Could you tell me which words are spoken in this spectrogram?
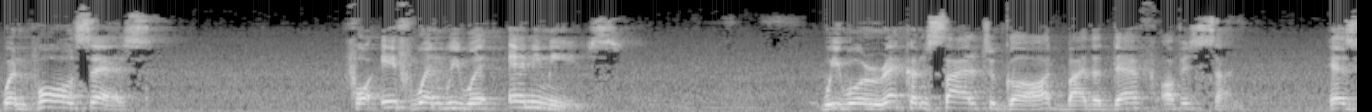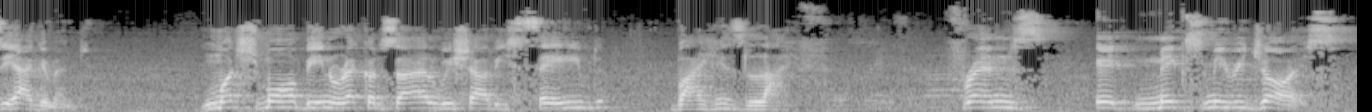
When Paul says, For if when we were enemies, we were reconciled to God by the death of his Son, here's the argument. Much more being reconciled, we shall be saved by his life. Friends, it makes me rejoice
